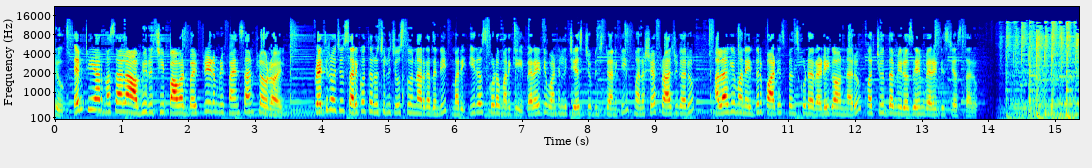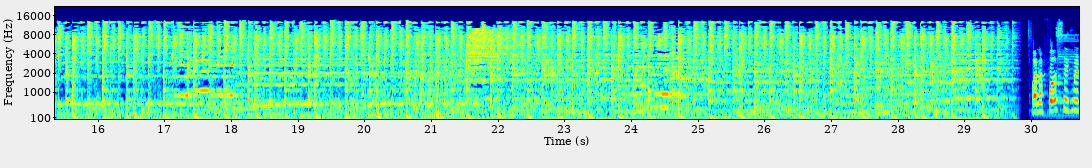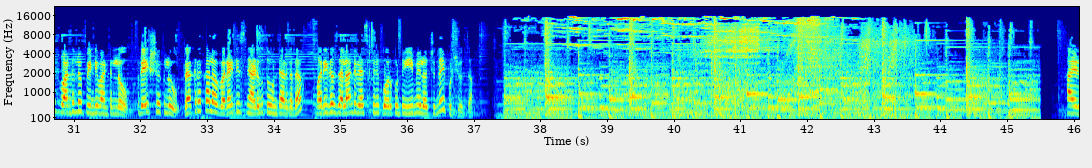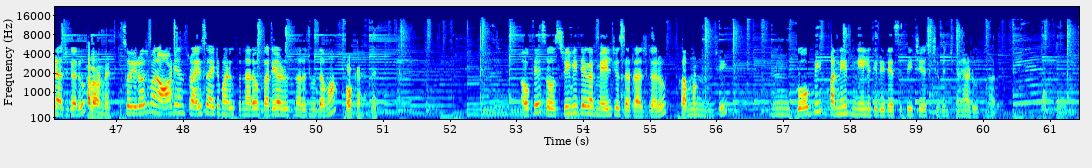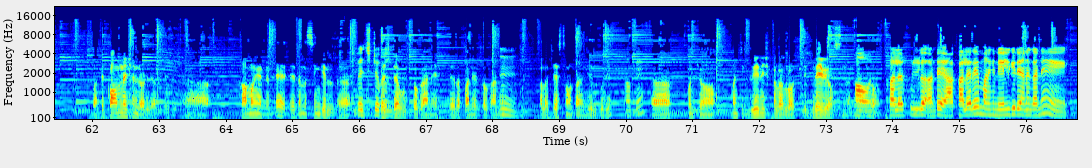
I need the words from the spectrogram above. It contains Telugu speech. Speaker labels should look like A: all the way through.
A: To MTR masala Abhiruchi powered by Freedom refined sunflower oil ప్రతిరోజు సరికొత్త రుచులు చూస్తున్నారు కదండి. మరి ఈ రోజు కూడా మనకి వెరైటీ వంటలు చేసి చూపించడానికి మన షెఫ్ రాజు గారు అలాగే మన ఇద్దరు పార్టిసిపెంట్స్ కూడా రెడీగా ఉన్నారు. మరి చూద్దాం ఈ రోజు ఏం వెరైటీస్ చేస్తారు. మన ఫస్ట్ సెగ్మెంట్ వంటలు పిండి వంటల్లో ప్రేక్షకులు రకరకాల వెరైటీస్ని అడుగుతూ ఉంటారు కదా? మరి ఈ రోజు ఎలాంటి రెసిపీని కోరుకుంటూ ఈమెయిల్ వచ్చిందో ఇప్పుడు చూద్దాం. హాయ్ రాజు గారు.
B: హలో అండి.
A: సో ఈ రోజు మన ఆడియన్స్ రైస్ ఐటమ్ అడుగుతున్నారో కర్రీ అడుగుతున్నారో చూద్దామా?
B: ఓకేనండి
A: ఓకే సో శ్రీవిద్య గారు మెయిల్ చేశారు రాజు గారు ఖమ్మం నుంచి. గోబీ పన్నీర్ నీలగిరి రెసిపీ చేసి చూపించమని అడుగుతున్నారు.
B: ఓకే. అంటే కాంబినేషన్లో అడిగారు. కామన్ ఏంటంటే ఏదైనా సింగిల్
A: వెజిటేబుల్
B: వెజిటేబుల్స్తో కానీ లేదా పన్నీర్తో కానీ అలా చేస్తూ ఉంటాను నీలగురి. కొంచెం మంచి గ్రీనిష్ కలర్లో వచ్చి గ్రేవీ దీంట్లో.
A: కలర్ఫుల్గా అంటే ఆ కలరే మనకి నీలగిరి అనగానే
